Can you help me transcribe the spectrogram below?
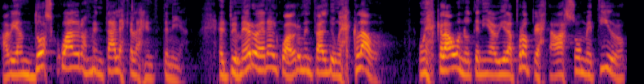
habían dos cuadros mentales que la gente tenía. El primero era el cuadro mental de un esclavo. Un esclavo no tenía vida propia, estaba sometido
